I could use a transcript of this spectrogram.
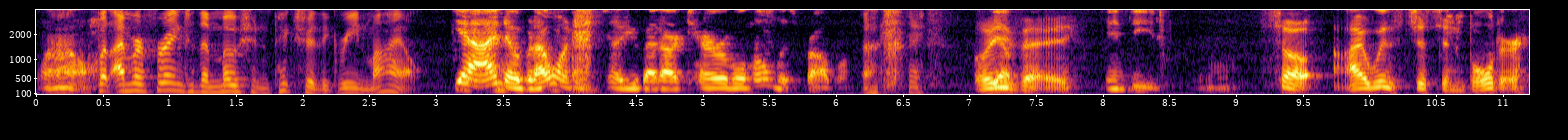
Wow. But I'm referring to the motion picture, The Green Mile. Yeah, I know, but I wanted to tell you about our terrible homeless problem. Okay. Oy Yep. vey. Indeed. So I was just in Boulder,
